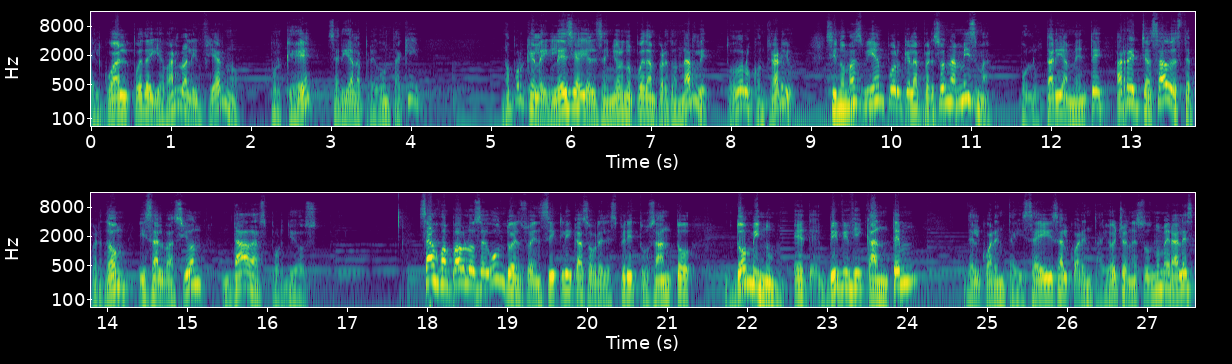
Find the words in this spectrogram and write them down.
el cual puede llevarlo al infierno. ¿Por qué? Sería la pregunta aquí. No porque la iglesia y el Señor no puedan perdonarle, todo lo contrario, sino más bien porque la persona misma voluntariamente ha rechazado este perdón y salvación dadas por Dios. San Juan Pablo II en su encíclica sobre el Espíritu Santo Dominum et Vivificantem del 46 al 48 en estos numerales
